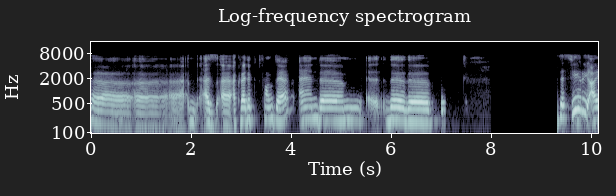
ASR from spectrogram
uh, uh, as uh, accredited from there, and um, the the the theory I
